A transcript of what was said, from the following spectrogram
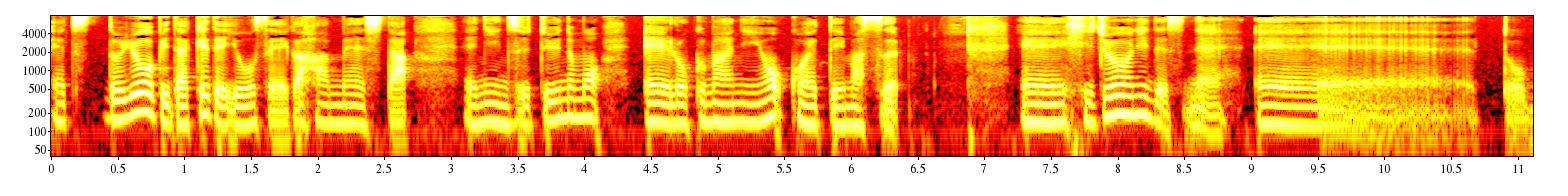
えー、土曜日だけで陽性が判明した人数というのも、えー、6万人を超えています。えー、非常にですね、えー、と、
